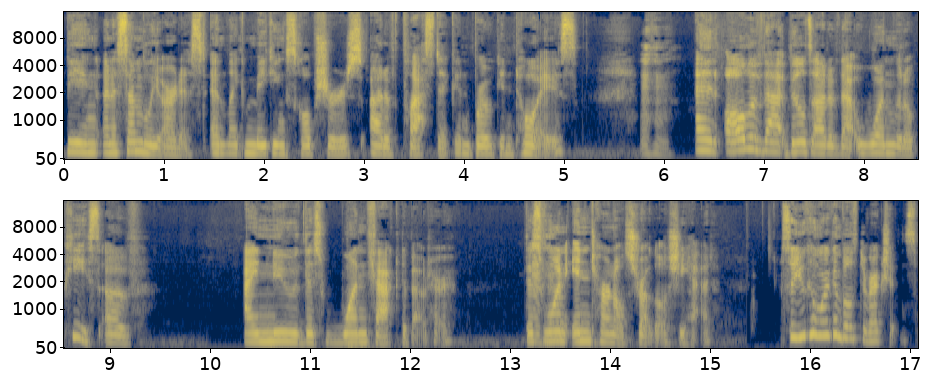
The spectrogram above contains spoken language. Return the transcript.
being an assembly artist and like making sculptures out of plastic and broken toys hmm and all of that built out of that one little piece of I knew this one fact about her, this Mhm. one internal struggle she had. So you can work in both directions.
